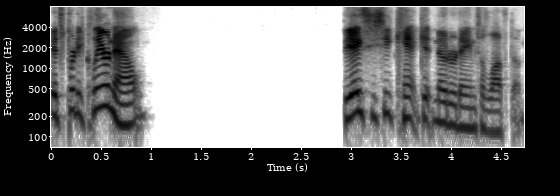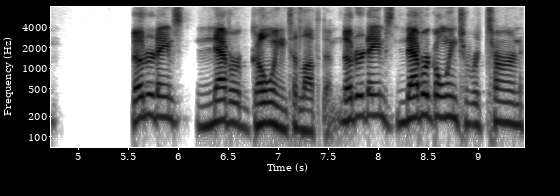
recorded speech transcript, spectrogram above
it's pretty clear now the ACC can't get Notre Dame to love them. Notre Dame's never going to love them. Notre Dame's never going to return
